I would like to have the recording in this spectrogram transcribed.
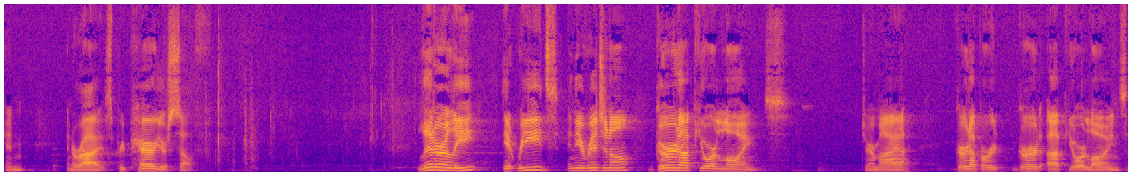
and, and arise. Prepare yourself. Literally, it reads in the original, gird up your loins. Jeremiah, gird up or gird up your loins.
